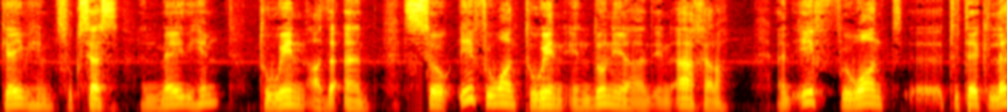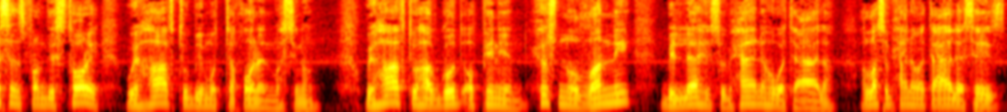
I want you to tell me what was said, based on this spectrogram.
gave him success and made him to win at the end. So if we want to win in dunya and in akhirah, and if we want uh, to take lessons from this story, we have to be muttaqun and muhsinun. We have to have good opinion. Husnul dhanni billahi subhanahu wa ta'ala. Allah subhanahu wa ta'ala says,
